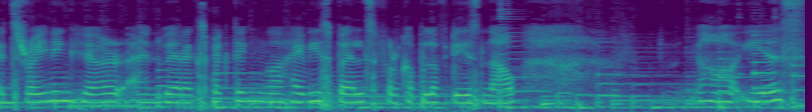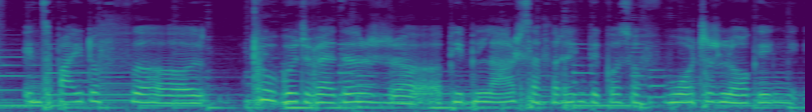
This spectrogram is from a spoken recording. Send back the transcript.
it's raining here, and we are expecting heavy spells for a couple of days now. yes, in spite of too good weather, uh, people are suffering because of water logging.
